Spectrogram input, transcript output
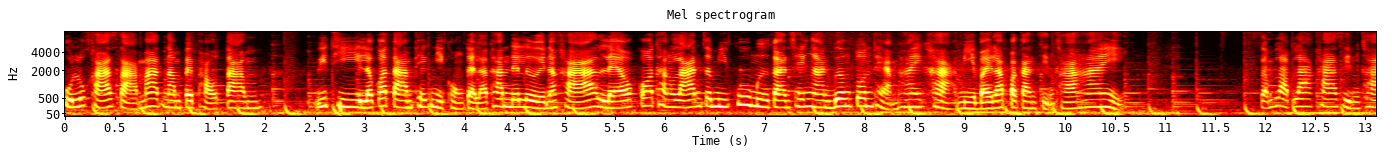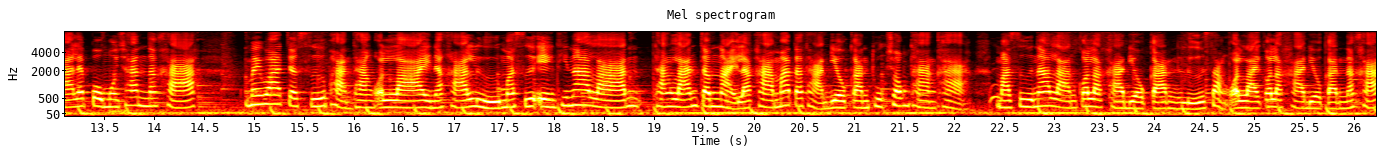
คุณลูกค้าสามารถนำไปเผาตาม วิธีแล้วก็ตามเทคนิคของแต่ละท่านได้เลยนะคะ แล้วก็ทางร้านจะมีคู่มือการใช้งานเบื้องต้นแถมให้ค่ะ มีใบรับประกันสินค้าให้สำหรับราคาสินค้าและโปรโมชั่นนะคะ ไม่ว่าจะซื้อผ่านทางออนไลน์นะคะ หรือมาซื้อเองที่หน้าร้าน ทางร้านจำหน่ายราคามาตรฐานเดียวกันทุกช่องทางค่ะ มาซื้อหน้าร้านก็ราคาเดียวกัน หรือสั่งออนไลน์ก็ราคาเดียวกันนะคะ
